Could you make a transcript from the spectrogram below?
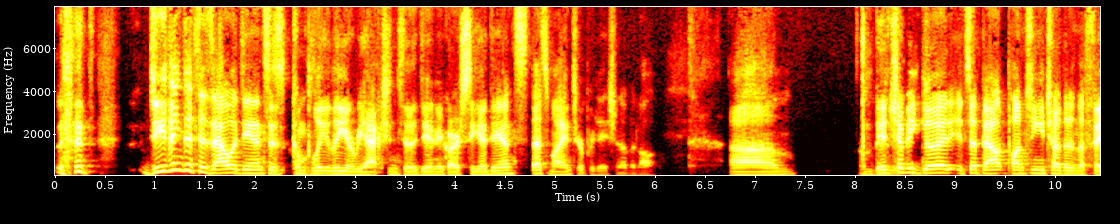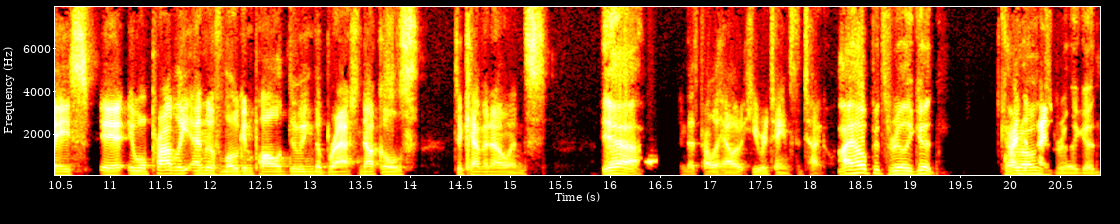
Do you think the Tozawa dance is completely a reaction to the Daniel Garcia dance? That's my interpretation of it all. Um, it should be good. It's about punching each other in the face. It, it will probably end with Logan Paul doing the brass knuckles to Kevin Owens, Yeah, and that's probably how he retains the title. I hope it's really good. Kevin I- Owens is really good.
